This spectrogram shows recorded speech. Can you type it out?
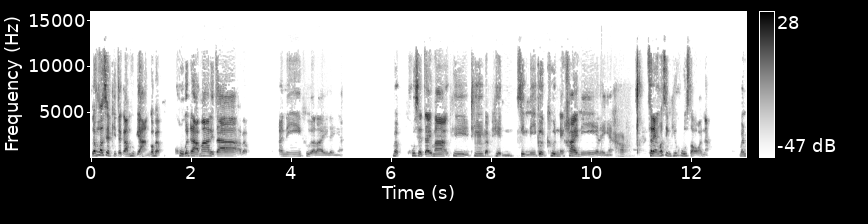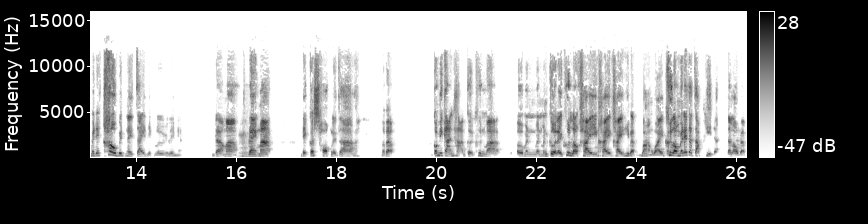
แล้วพอเสร็จกิจกรรมทุกอย่างก็แบบครูก็ดราม่าเลยจ้าแบบ อันนี้คืออะไรอะไรเงี้ยแบบครูเสียใจมากที่ที่แบบเห็นสิ่งนี้เกิดขึ้นในค่ายนี้อะไรเงี้ยครับแสดงว่าสิ่งที่ครูสอนอะ มันไม่ได้เข้าไปในใจเด็กเลยอะไรเงี้ยดราม่าอืมแรงมาก เด็กก็ช็อกเลยจ้าแล้วแบบ ก็มีการถามเกิดขึ้นว่า เออมันมันมันเกิดอะไรขึ้นเหรอใครใครใครที่แบบวางไว้ คือเราไม่ได้จะจับผิดอะแต่เราแบบ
